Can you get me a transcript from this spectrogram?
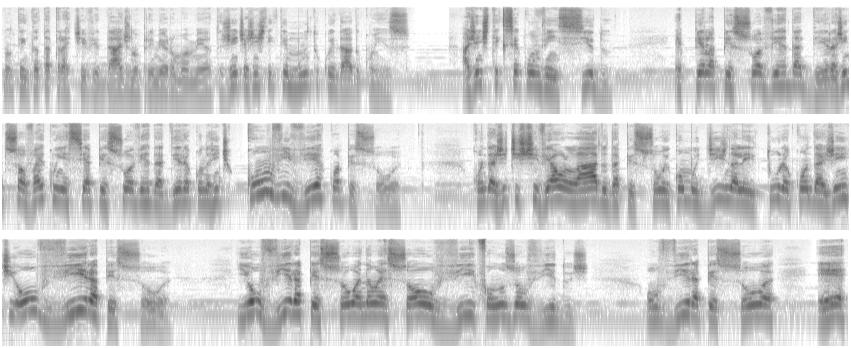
não tem tanta atratividade no primeiro momento. Gente, a gente tem que ter muito cuidado com isso. A gente tem que ser convencido é pela pessoa verdadeira. A gente só vai conhecer a pessoa verdadeira quando a gente conviver com a pessoa. Quando a gente estiver ao lado da pessoa e, como diz na leitura, quando a gente ouvir a pessoa. E ouvir a pessoa não é só ouvir com os ouvidos. Ouvir a pessoa é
